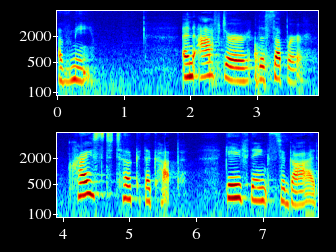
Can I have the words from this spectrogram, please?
of me. And after the supper, Christ took the cup, gave thanks to God,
